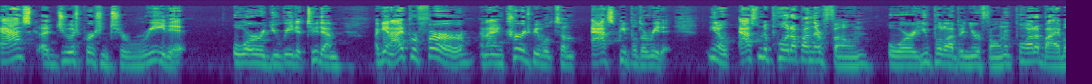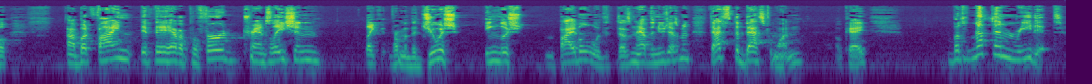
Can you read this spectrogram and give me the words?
ask a Jewish person to read it or you read it to them, again, I prefer and I encourage people to ask people to read it. You know, ask them to pull it up on their phone or you pull it up in your phone and pull out a Bible. Uh, but find if they have a preferred translation, like from the Jewish English Bible which doesn't have the New Testament, that's the best one. Okay. But let them read it.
